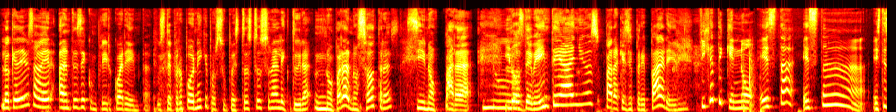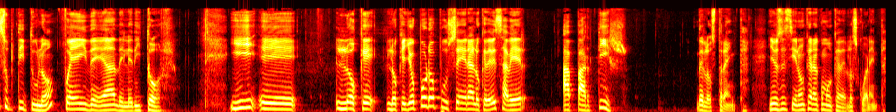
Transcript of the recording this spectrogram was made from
Lo que debe saber antes de cumplir 40. Usted propone que, por supuesto, esto es una lectura no para nosotras, sino para los de 20 años para que se preparen. Fíjate que no, esta, esta, este subtítulo fue idea del editor. Y eh, lo, que, lo que yo propuse era lo que debe saber a partir de los 30. Y ellos decidieron que era como que de los 40.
